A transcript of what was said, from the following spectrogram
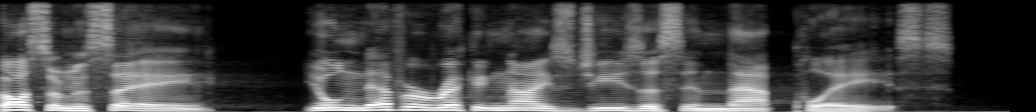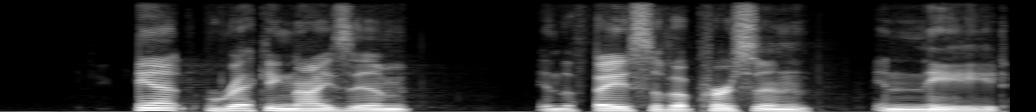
Awesome to say, you'll never recognize Jesus in that place. You can't recognize him in the face of a person in need.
